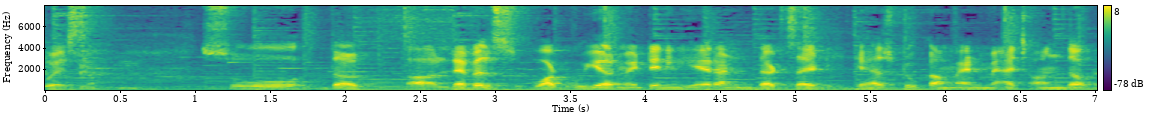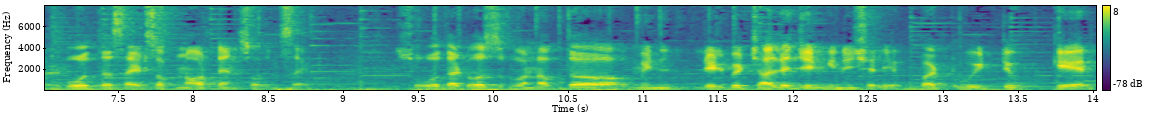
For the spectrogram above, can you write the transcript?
OSM so the uh, levels what we are maintaining here and that side it has to come and match on the both the sides of north and south side. So that was one of the I mean little bit challenging initially but we took care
